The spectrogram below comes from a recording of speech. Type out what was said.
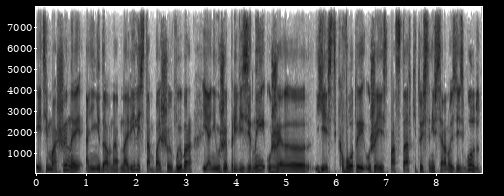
эти машины, они недавно обновились, там большой выбор, и они уже привезены, уже э, есть квоты, уже есть поставки, то есть они все равно здесь будут.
